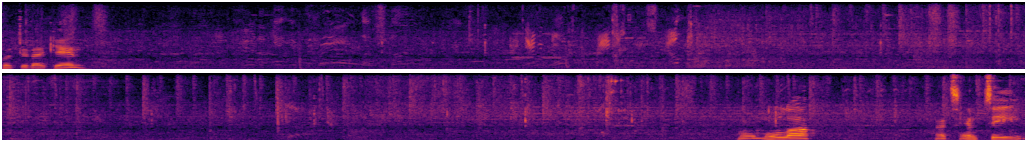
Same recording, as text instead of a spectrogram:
Gotta do that again. Moolah. That's empty.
